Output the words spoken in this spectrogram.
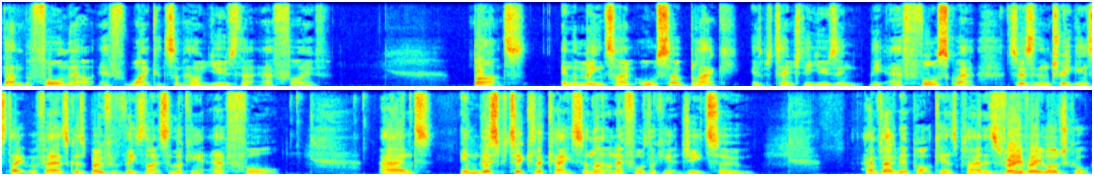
than before now if white could somehow use that f5. But in the meantime, also black is potentially using the f4 square. So it's an intriguing state of affairs because both of these knights are looking at f4. And in this particular case, a knight on f4 is looking at g2. And Vladimir Potkin's plan is very, very logical.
